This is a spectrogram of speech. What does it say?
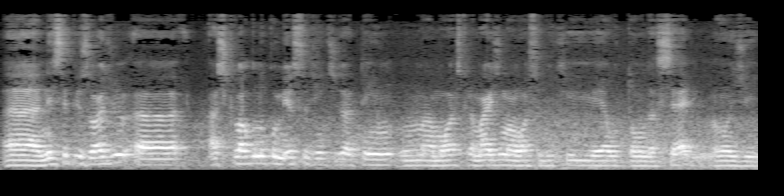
Uh, nesse episódio, uh, acho que logo no começo a gente já tem uma amostra, mais uma amostra do que é o tom da série, onde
